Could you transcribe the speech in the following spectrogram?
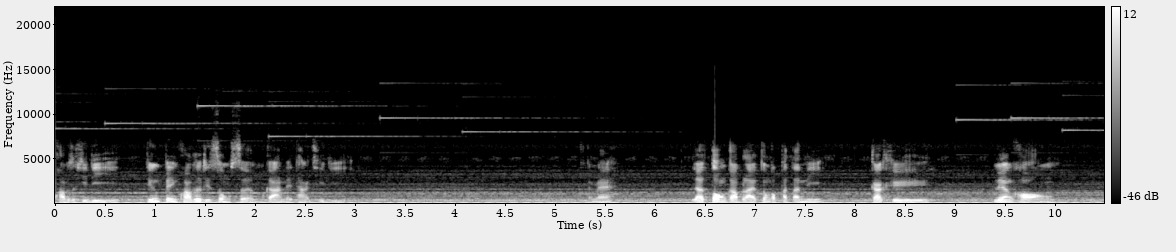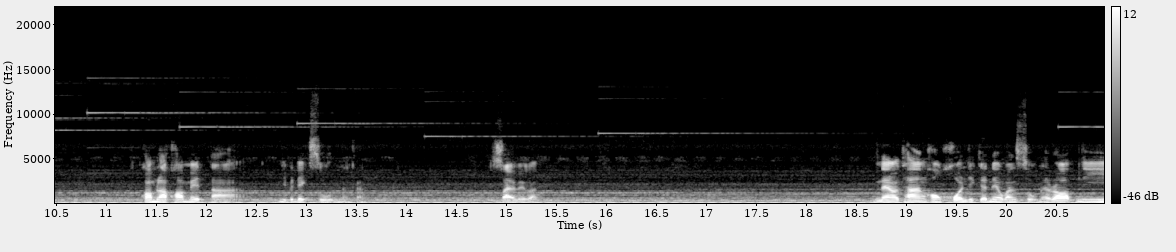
ความรู้สึกที่ดี จึงเป็นความรู้สึกที่ส่งเสริมการในทางที่ดีเห็นไหม แล้วตรงกับอะไรตรงกับปัตตานีก็คือเรื่องของความรักความเมตตานี่เป็นเลขศูนย์เหมือนกัน ใส่ไว้ก่อน แนวทางของคนที่เกิดในวันศุกร์ในรอบนี้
